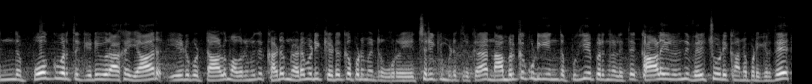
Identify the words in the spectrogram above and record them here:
இந்த போக்குவரத்துக்கு இடையூறாக யார் ஈடுபட்டாலும் அவர் மீது கடும் நடவடிக்கை எடுக்கப்படும் என்ற ஒரு எச்சரிக்கையும் விடுத்திருக்கிறார். நாம் இருக்கக்கூடிய இந்த புதிய பேருந்து நிலையத்தில் காலையிலிருந்து வெறிச்சோடி காணப்படுகிறது.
